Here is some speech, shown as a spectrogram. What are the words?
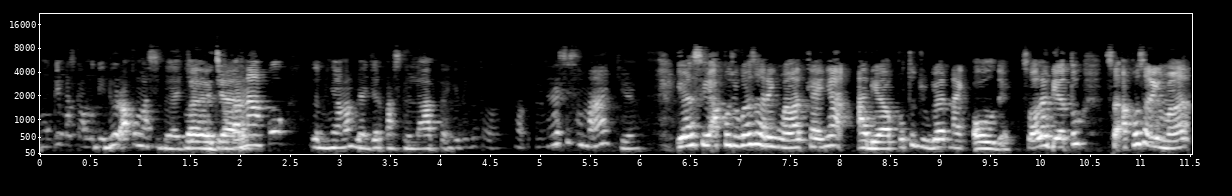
mungkin pas kamu tidur aku masih belajar, Belajar. karena aku lebih nyaman belajar pas gelap kayak gitu gitu loh sebenarnya sih sama aja Ya sih, aku juga sering banget kayaknya adik aku tuh juga naik all deh. Soalnya dia tuh, aku sering banget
